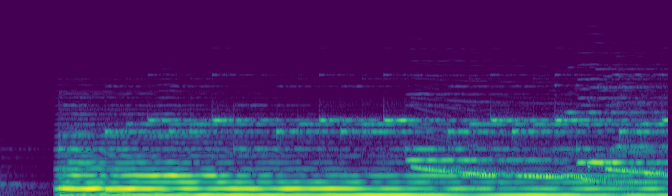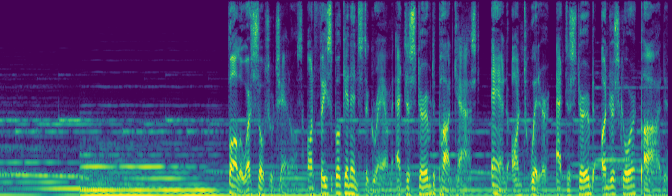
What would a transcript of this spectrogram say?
Our social channels on Facebook and Instagram at Disturbed Podcast and on Twitter at Disturbed underscore pod.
